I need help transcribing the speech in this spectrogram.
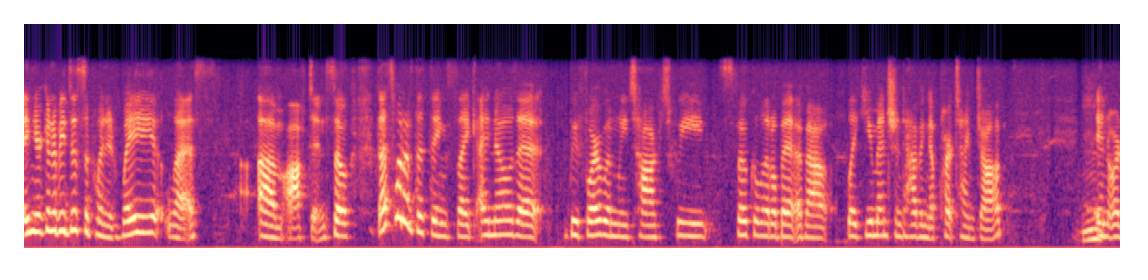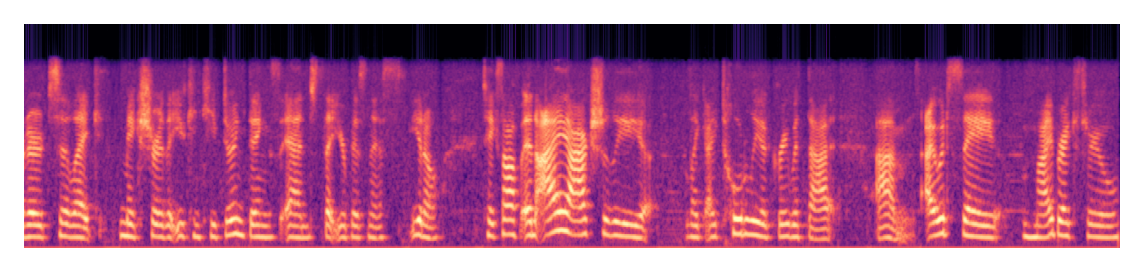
and you're going to be disappointed way less um, often. So that's one of the things. Like, I know that before when we talked, we spoke a little bit about, like, you mentioned having a part time job mm-hmm. in order to like make sure that you can keep doing things and that your business you know takes off. And i actually like i totally agree with that. Um, i would say my breakthrough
